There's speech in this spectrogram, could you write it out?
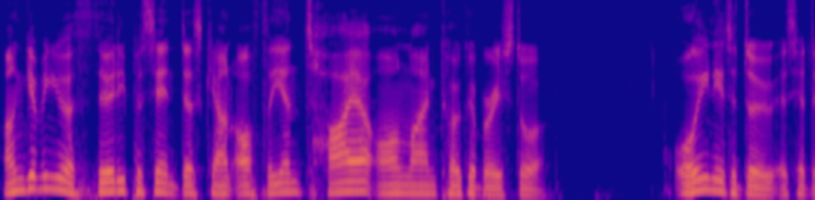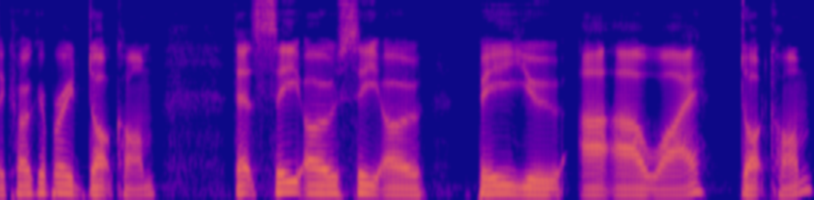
I'm giving you a 30% discount off the entire online Cocoburry store. All you need to do is head to cocoburry.com. That's C O C O B U R R Y dot com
